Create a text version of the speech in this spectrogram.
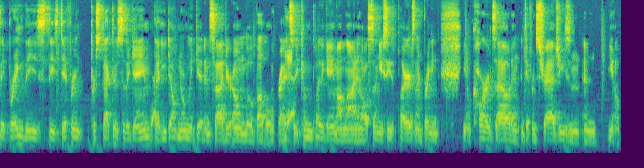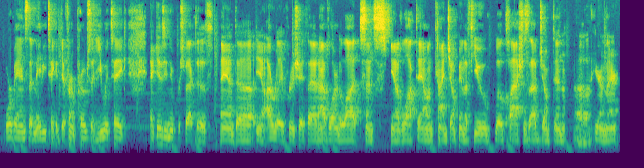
they bring these these different perspectives to the game yeah. that you don't normally get inside your own little bubble, right? Yeah. So you come and play the game online, and all of a sudden you see these players, and they're bringing, you know, cards out and, and different strategies, and, and you know, war bands that maybe take a different approach that you would take. It gives you new perspective, and uh, you know, I really appreciate that. And I've learned a lot since you know the lockdown, kind of jumping a few little clashes that I've jumped in uh, here and there.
